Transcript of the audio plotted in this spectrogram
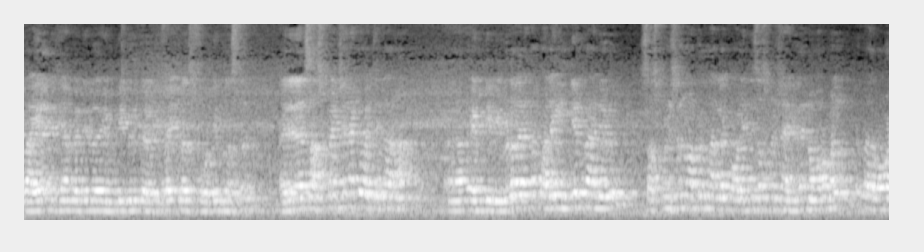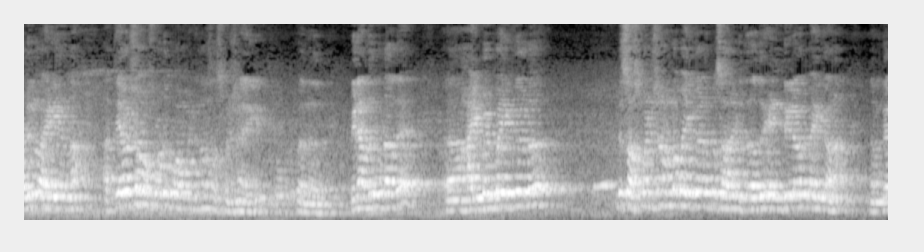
ട്രയൽ ചെയ്യാൻ പറ്റുന്ന M T V thirty five plus forty plus അതിൽ സസ്പെൻഷൻ ഒക്കെ വെച്ചിട്ടാണ് എം ടി വി ഇവിടെ വരുന്ന പല ഇന്ത്യൻ ബ്രാൻഡുകളും സസ്പെൻഷൻ മാത്രം നല്ല ക്വാളിറ്റി സസ്പെൻഷൻ ആയിരിക്കും. നോർമൽ റോഡിൽ റൈഡ് ചെയ്യുന്ന അത്യാവശ്യം ഓഫ് റോഡ് പോകാൻ പറ്റുന്ന സസ്പെൻഷൻ ആയിരിക്കും വന്നത്. പിന്നെ അതുകൂടാതെ ഹൈബ്രിഡ് ബൈക്കുകൾ സസ്പെൻഷൻ ഉള്ള ബൈക്കാണ് ഇപ്പൊ സാർ എടുത്തത്. അത് എൻട്രി ലെവൽ ബൈക്കാണ് നമുക്ക്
